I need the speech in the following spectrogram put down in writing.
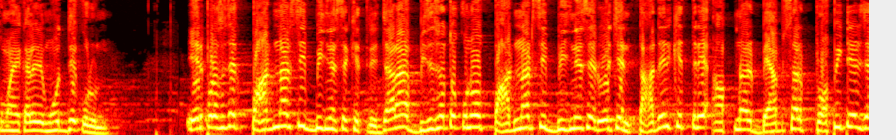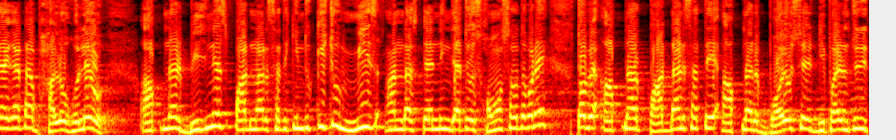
সময়কালের মধ্যে করুন। এরপর যাক পার্টনারশিপ বিজনেসের ক্ষেত্রে। যারা বিশেষত কোনো পার্টনারশিপ বিজনেসে রয়েছেন, তাদের ক্ষেত্রে আপনার ব্যবসার প্রফিটের জায়গাটা ভালো হলেও আপনার বিজনেস পার্টনারের সাথে কিন্তু কিছু মিস আন্ডারস্ট্যান্ডিং জাতীয় সমস্যা হতে পারে। তবে আপনার পার্টনারের সাথে আপনার বয়সের ডিফারেন্স যদি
